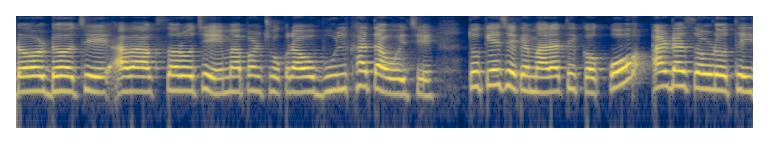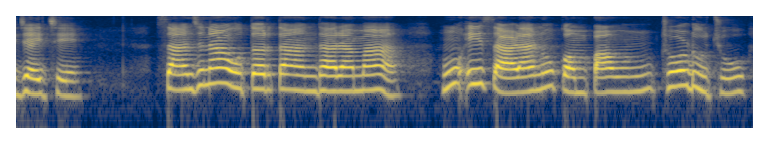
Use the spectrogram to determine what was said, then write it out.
ડ, ઢ છે, આવા અક્ષરો છે, એમાં પણ છોકરાઓ ભૂલ ખાતા હોય છે. તો કે છે કે મારાથી કક્કો આડાસવડો થઈ જાય છે. સાંજના ઉતરતા અંધારામાં હું એ શાળાનું કમ્પાઉન્ડ છોડું છું.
